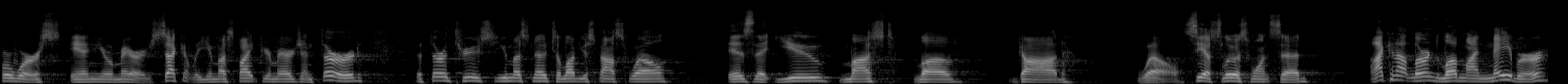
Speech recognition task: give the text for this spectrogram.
for worse in your marriage. Secondly, you must fight for your marriage. And third, the third truth you must know to love your spouse well is that you must love God well. C.S. Lewis once said, I cannot learn to love my neighbor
